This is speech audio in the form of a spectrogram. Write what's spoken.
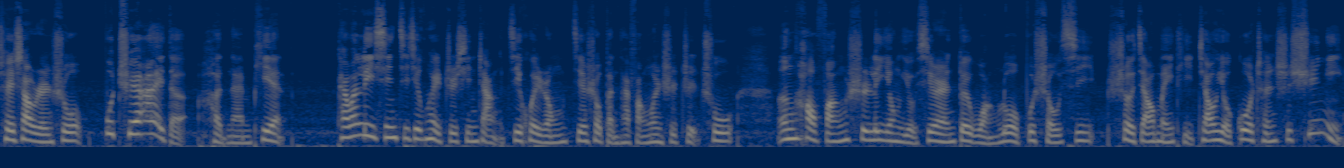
崔少仁说：“不缺爱的很难骗。”台湾立新基金会执行长季慧荣接受本台访问时指出，N 号房是利用有些人对网络不熟悉，社交媒体交友过程是虚拟，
